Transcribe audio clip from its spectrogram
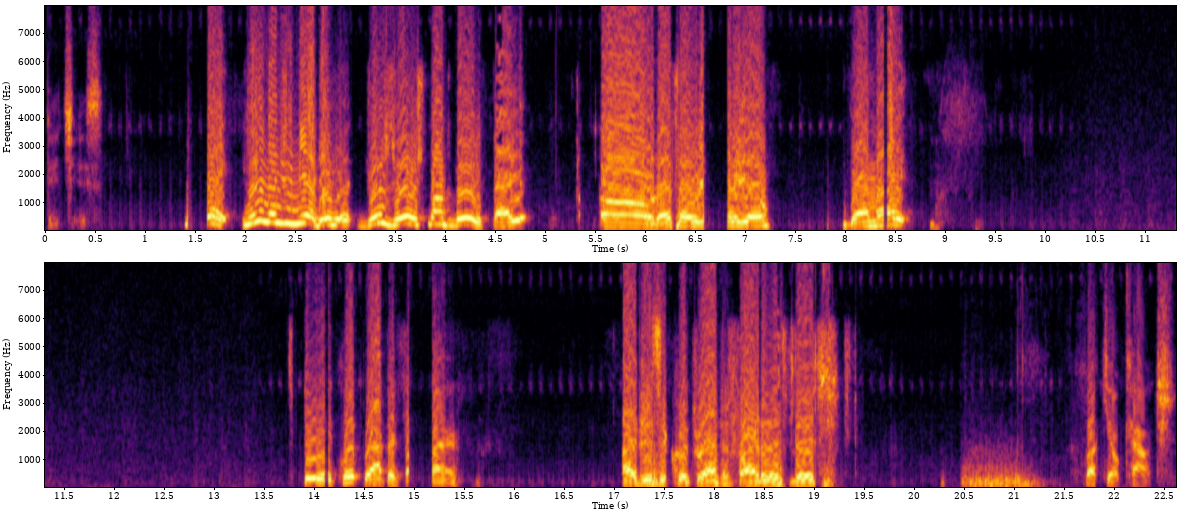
bitches. Wait, you're an engineer, dude. Drill's your responsibility, faggot. Oh, that's how we're gonna go? Damn right. To equip rapid fire. I just equipped rapid fire to this bitch. Fuck your couch.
